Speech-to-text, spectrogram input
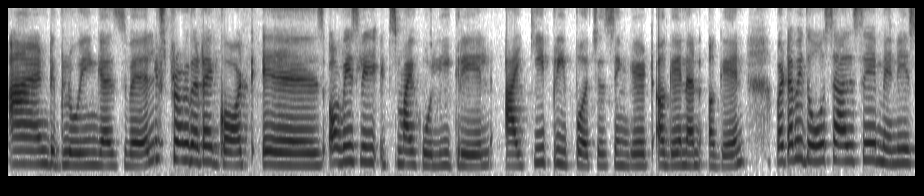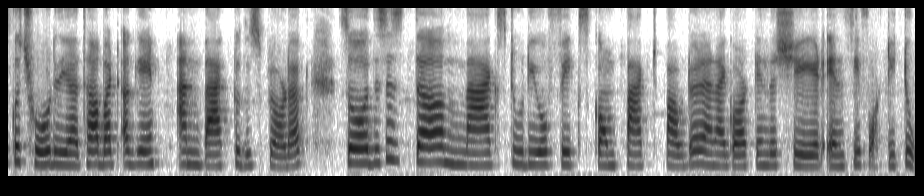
and glowing as well next product that i got is obviously it's my holy grail i keep repurchasing it again and again but abhi do saal se maine isko chhod diya tha but again i'm back to this product so this is the mac studio fix compact powder and i got in the shade nc42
